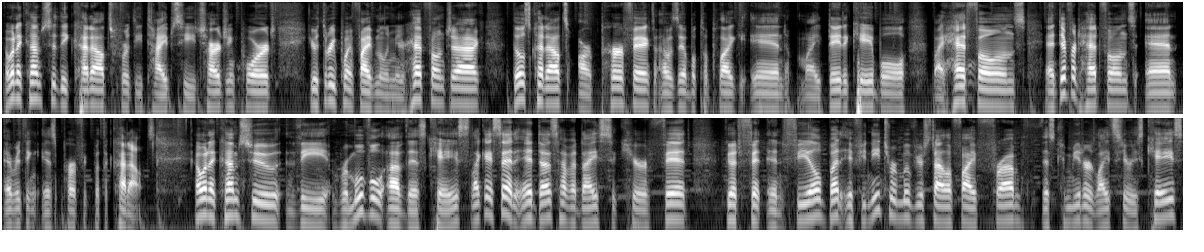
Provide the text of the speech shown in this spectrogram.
And when it comes to the cutouts for the Type-C charging port, your 3.5 millimeter headphone jack, those cutouts are perfect. I was able to plug in my data cable, my headphones, and different headphones, and everything is perfect with the cutouts. And when it comes to the removal of this case, like I said, it does have a nice secure fit, good fit and feel, but if you need to remove your Stylo 5 from this Commuter Lite Series case,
